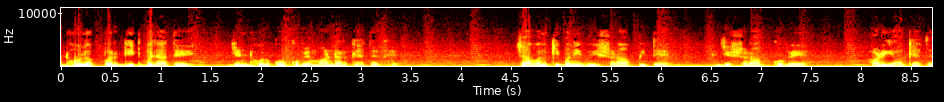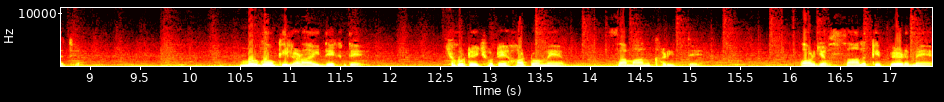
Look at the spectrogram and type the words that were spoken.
ढोलक पर गीत बजाते, जिन ढोलकों को वे मांडर कहते थे। चावल की बनी हुई शराब पीते, जिस शराब को वे हड़िया कहते थे। मुर्गों की लड़ाई देखते छोटे छोटे हाटों में सामान खरीदते और जब साल के पेड़ में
